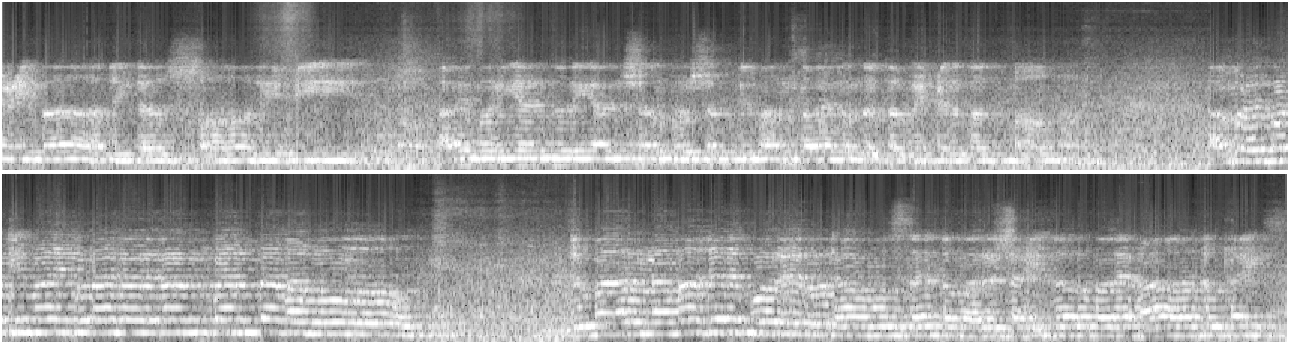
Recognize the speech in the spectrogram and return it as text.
عبادك الصالحين اي مريم দুনিয়ার সর্বশক্তিমান দয়ালুতা মেহেরবান মাওলা আমরা কোটিমায় গুণাগার নাম বান্দা মামুদ জুমার নামাজের পরে রোজা অবস্থায় তোমার শাহী দরবারে হাত উঠাইছি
